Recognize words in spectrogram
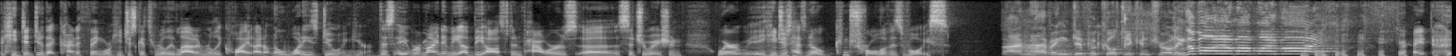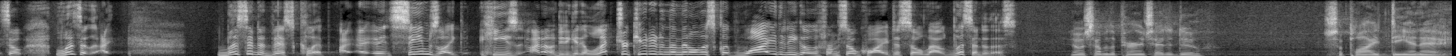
he did do that kind of thing where he just gets really loud and really quiet. I don't know what he's doing here. This it reminded me of the Austin Powers uh, situation where he just has no control of his voice. I'm having difficulty controlling the volume of my voice. right? So listen, I, listen to this clip. I, I, it seems like he's, I don't know, did he get electrocuted in the middle of this clip? Why did he go from so quiet to so loud? Listen to this. You know what some of the parents had to do? Supply DNA.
